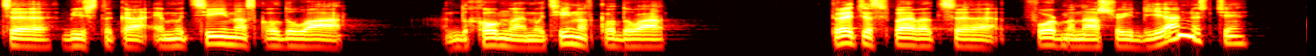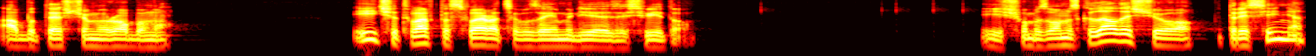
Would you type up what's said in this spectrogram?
Це більш така емоційна складова, духовна емоційна складова. Третя сфера це форма нашої діяльності або те, що ми робимо. І четверта сфера це взаємодія зі світом. І що ми з вами сказали, що потрясіння,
